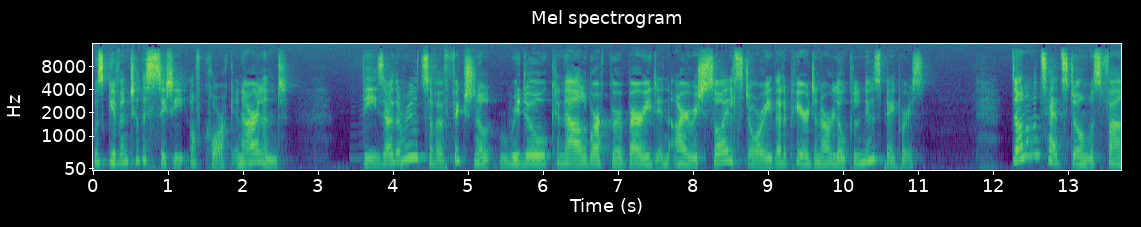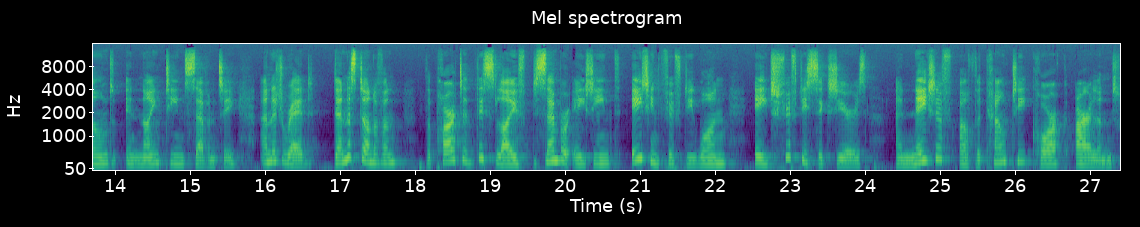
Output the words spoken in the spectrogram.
was given to the city of Cork in Ireland. These are the roots of a fictional Rideau Canal worker buried in Irish soil story that appeared in our local newspapers. Donovan's headstone was found in 1970 and it read Dennis Donovan, departed this life December 18th, 1851, aged 56 years, a native of the county Cork, Ireland.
